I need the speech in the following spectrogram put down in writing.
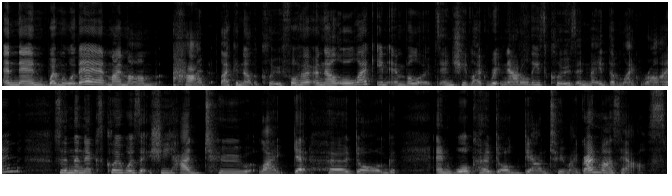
And then when we were there, my mum had like another clue for her, and they're all like in envelopes, and she'd like written out all these clues and made them like rhyme. So then the next clue was that she had to like get her dog and walk her dog down to my grandma's house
